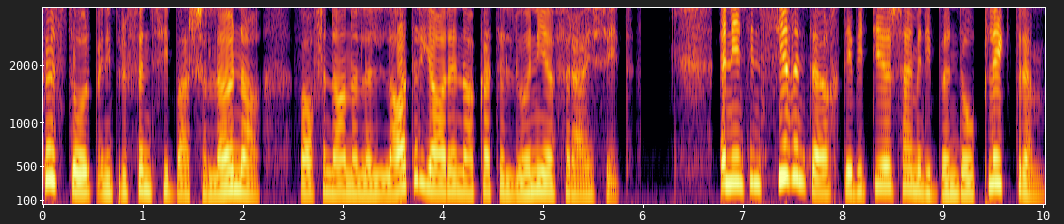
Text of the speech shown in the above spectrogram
kusdorp in die provinsie Barcelona, waarvandaan hulle later jare na Katalonië verhuis het. In 1970 debuteer sy met die bundel Plektrum,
